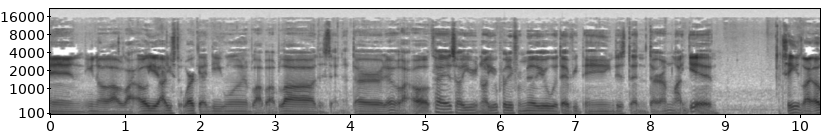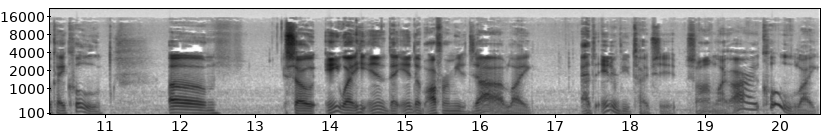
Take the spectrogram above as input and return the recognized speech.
And, you know, I was like, oh, yeah, I used to work at D1, blah, blah, blah, this, that, and the third. They were like, oh, okay, so, you know, you're pretty familiar with everything, this, that, and the third. I'm like, yeah. She's like, okay, cool. Um, so anyway, he ended, they end up offering me the job, like, at the interview type shit. So I'm like, all right, cool. Like,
